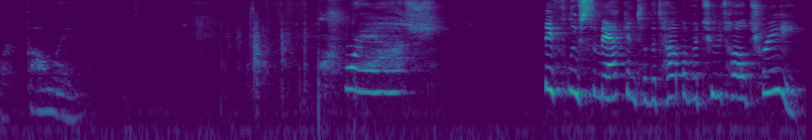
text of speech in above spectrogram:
were going. Crash! They flew smack into the top of a too tall tree.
